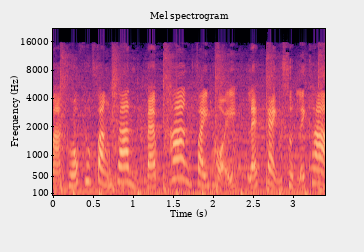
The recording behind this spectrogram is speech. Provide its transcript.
มาครบทุกฟังก์ชัน แป๊บข้างไฟถอย และแก่งสุดเลยค่ะ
